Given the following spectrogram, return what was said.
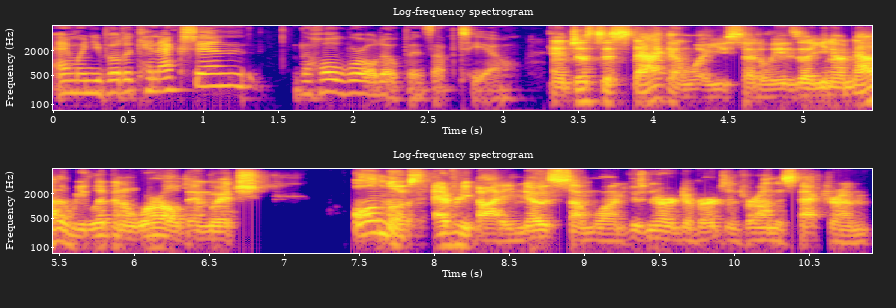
And when you build a connection, the whole world opens up to you. And just to stack on what you said, Eliza, you know, now that we live in a world in which almost everybody knows someone who's neurodivergent or on the spectrum,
